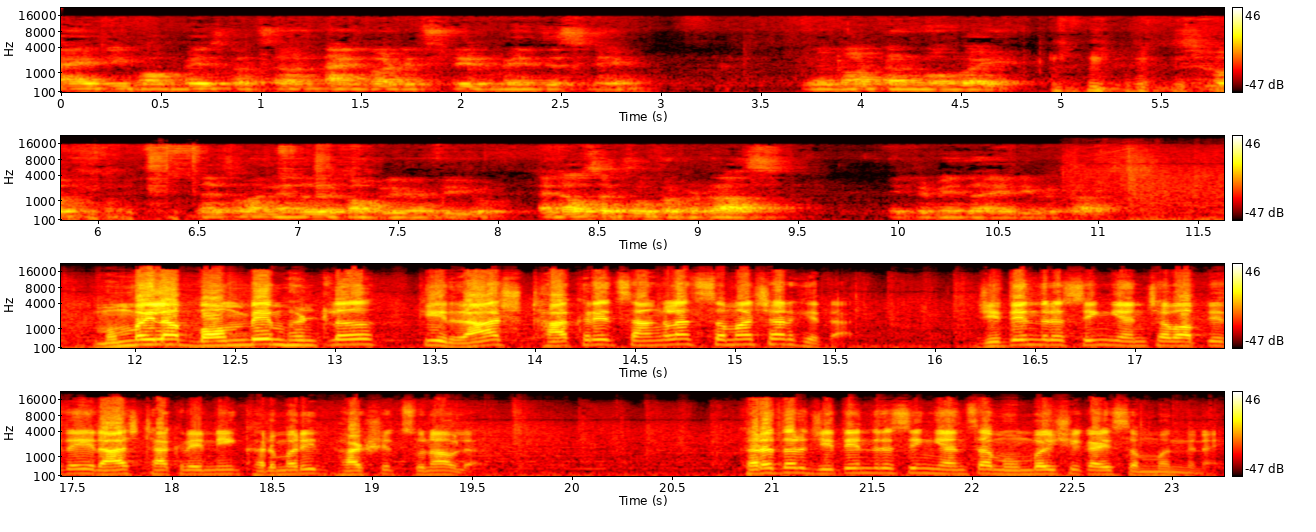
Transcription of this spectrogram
IIT Bombay is concerned, thank God it still remains this name. You will not turn Mumbai. so that's one another compliment to you. And also true for Madras. It remains IIT Madras. मुंबईला बॉम्बे म्हटलं की राज ठाकरे चांगलाच समाचार घेतात जितेंद्र सिंग यांच्या बाबतीतही राज ठाकरेंनी खरमरीत भाषेत सुनावलं. खरं तर जितेंद्र सिंग यांचा मुंबईशी काही संबंध नाही.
